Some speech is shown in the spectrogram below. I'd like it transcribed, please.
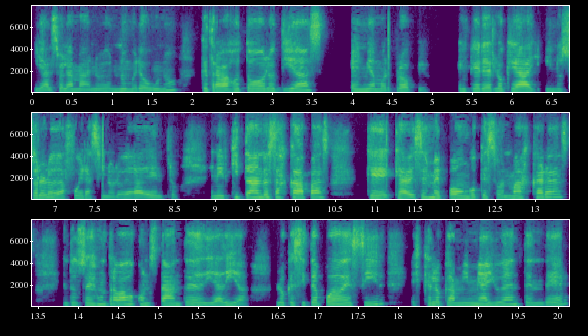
y alzo la mano número uno, que trabajo todos los días en mi amor propio, en querer lo que hay, y no solo lo de afuera, sino lo de adentro, en ir quitando esas capas que, que, a veces me pongo, que son máscaras. Entonces es un trabajo constante de día a día. Lo que sí te puedo decir es que lo que a mí me ayuda a entender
